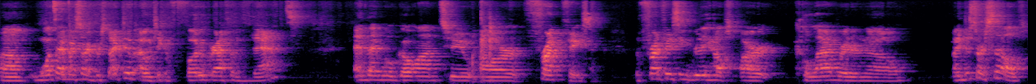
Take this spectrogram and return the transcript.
Um, once I have my starting perspective, I would take a photograph of that, and then we'll go on to our front facing. The front facing really helps our collaborator know, and just ourselves,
